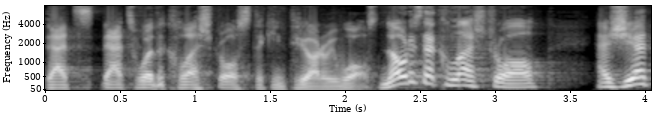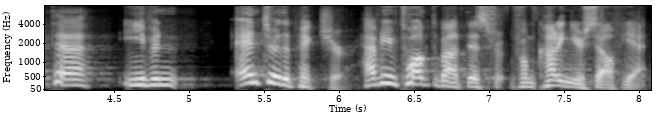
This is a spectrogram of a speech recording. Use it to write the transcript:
That's, that's where the cholesterol is sticking to the artery walls. Notice that cholesterol has yet to even enter the picture. Haven't even talked about this from cutting yourself yet.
